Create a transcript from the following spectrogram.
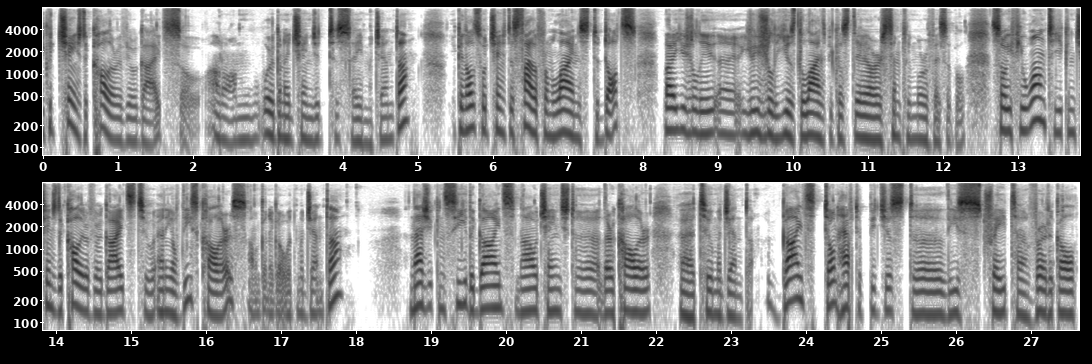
you could change the color of your guides. So I don't know, I'm, we're gonna change it to say magenta. You can also change the style from lines to dots, but I usually uh, usually use the lines because they are simply more visible. So if you want, you can change the color of your guides to any of these colors. I'm gonna go with magenta. And as you can see, the guides now changed uh, their color uh, to magenta. Guides don't have to be just uh, these straight uh, vertical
